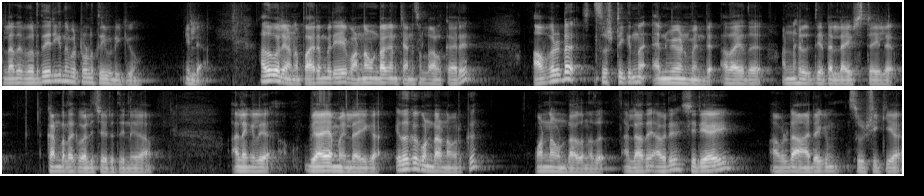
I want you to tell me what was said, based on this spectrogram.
അല്ലാതെ വെറുതെ ഇരിക്കുന്ന പെട്രോൾ തീ പിടിക്കുമോ ഇല്ല. അതുപോലെയാണ് പാരമ്പര്യമായി വണ്ണം ഉണ്ടാകാൻ ചാൻസ് ഉള്ള ആൾക്കാർ അവരുടെ സൃഷ്ടിക്കുന്ന എൻവയോൺമെന്റ് അതായത് അൺഹെൽത്തി ആയിട്ട് ലൈഫ് സ്റ്റൈൽ കണ്ടതൊക്കെ വലിച്ചൊരു തിന്നുക അല്ലെങ്കിൽ വ്യായാമം ഇല്ലായിക ഇതൊക്കെ കൊണ്ടാണ് അവർക്ക് വണ്ണം ഉണ്ടാകുന്നത്. അല്ലാതെ അവർ ശരിയായി അവരുടെ ആരോഗ്യം സൂക്ഷിക്കുക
